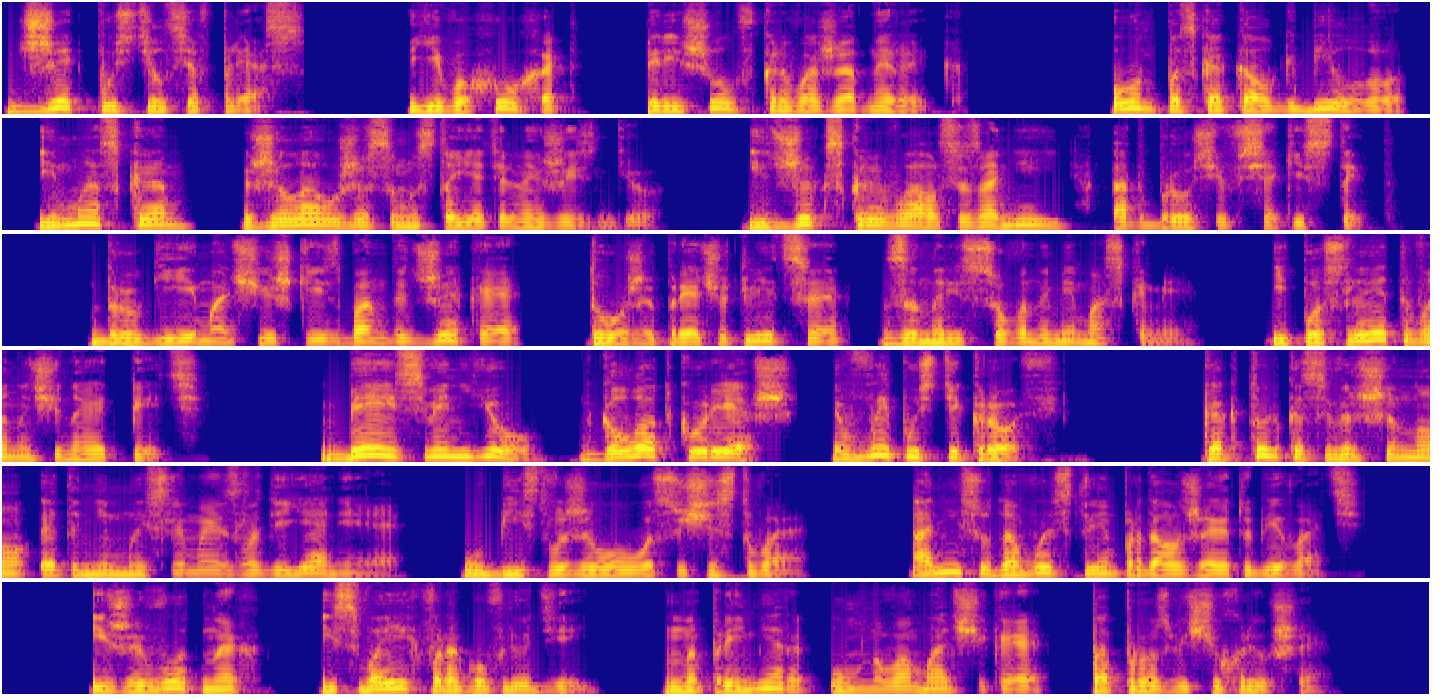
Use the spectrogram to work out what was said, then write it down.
Джек пустился в пляс. Его хохот перешел в кровожадный рык. Он поскакал к Биллу, и маска жила уже самостоятельной жизнью, и Джек скрывался за ней, отбросив всякий стыд. Другие мальчишки из банды Джека тоже прячут лица за нарисованными масками, и после этого начинают петь. «Бей свинью! Глотку режь! Выпусти кровь!» Как только совершено это немыслимое злодеяние, убийство живого существа, они с удовольствием продолжают убивать и животных, и своих врагов людей, например, умного мальчика по прозвищу Хрюша.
